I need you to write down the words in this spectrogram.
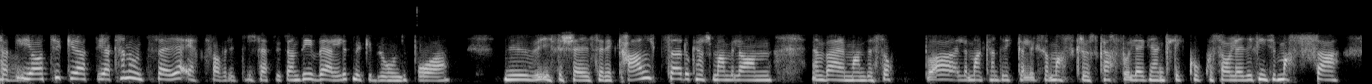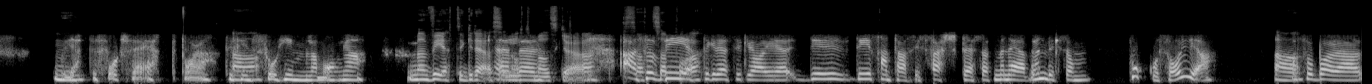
Så att jag tycker att, jag kan nog inte säga ett favoritrecept utan det är väldigt mycket beroende på nu i och för sig så är det kallt så här, då kanske man vill ha en, en värmande soppa eller man kan dricka liksom maskrosskaffe och lägga en klick kokosolja. Det finns ju massa, är jättesvårt att säga ett bara. Det Ja. finns så himla många. Men vetegräs är Eller- något man ska Alltså satsa på. vetegräs tycker jag är, det, det är fantastiskt färskpressat men även liksom kokosolja. Ja. Alltså bara,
